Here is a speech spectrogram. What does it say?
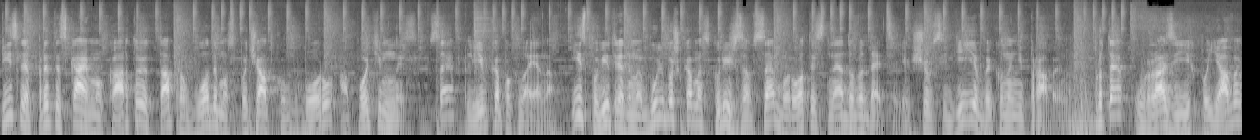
Після притискаємо картою та проводимо спочатку вгору, а потім вниз. Все, плівка поклеєна. І з повітряними бульбашками, скоріш за все, боротись не доведеться, якщо всі дії виконані правильно. Проте, у разі їх появи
